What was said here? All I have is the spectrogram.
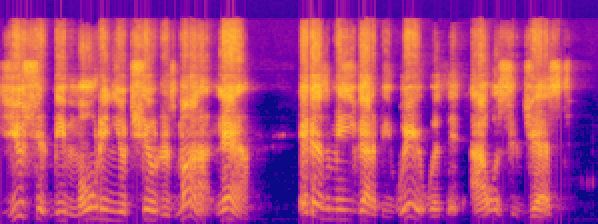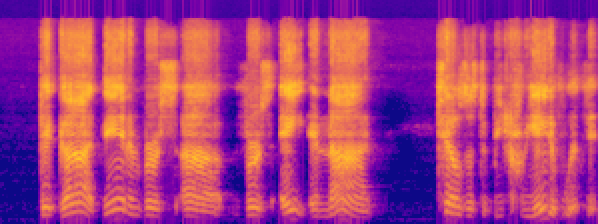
you should be molding your children's mind. Now, it doesn't mean you got to be weird with it. I would suggest that God then in verse uh, verse eight and nine tells us to be creative with it,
